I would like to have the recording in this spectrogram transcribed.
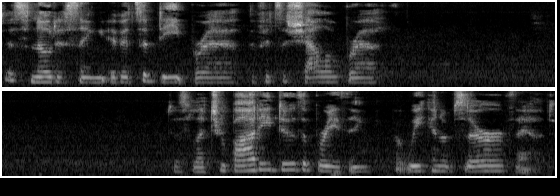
Just noticing if it's a deep breath, if it's a shallow breath. Just let your body do the breathing, but we can observe that.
